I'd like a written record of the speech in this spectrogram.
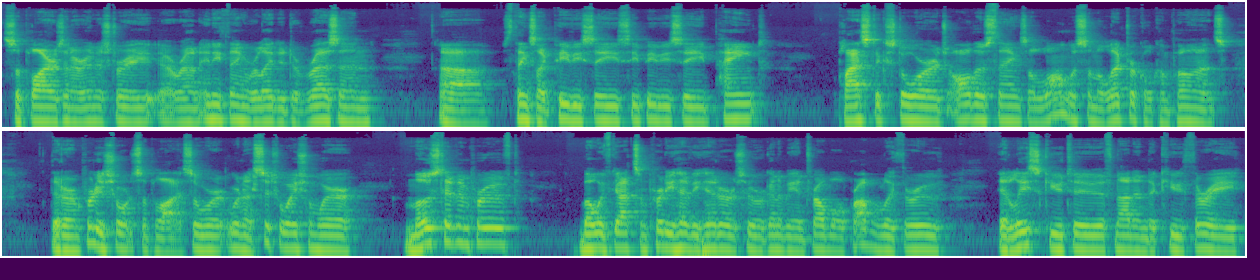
suppliers in our industry around anything related to resin, uh, things like PVC, CPVC, paint, plastic storage, all those things, along with some electrical components that are in pretty short supply. So we're, we're in a situation where most have improved, but we've got some pretty heavy hitters who are going to be in trouble probably through at least Q2, if not into Q3,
